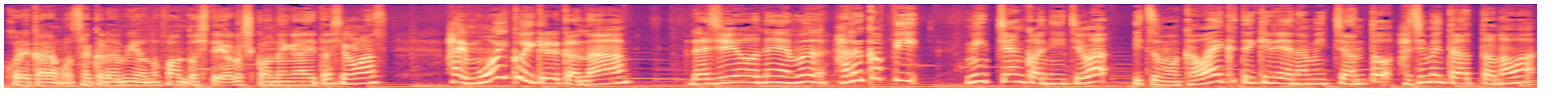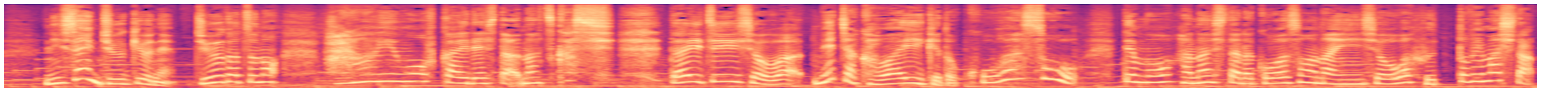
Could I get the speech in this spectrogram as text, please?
これからも桜美桜のファンとしてよろしくお願いいたします。はい、もう一個いけるかなラジオネーム、はるこぴ。みっちゃんこんにちは。いつも可愛くて綺麗なみっちゃんと初めて会ったのは2019年10月のハロウィンオフ会でした。懐かしい。第一印象はめちゃ可愛いけど怖そう。でも話したら怖そうな印象は吹っ飛びました。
